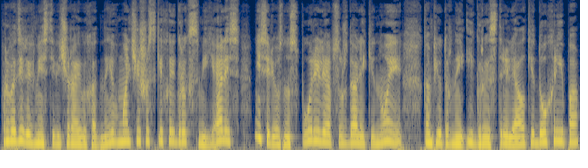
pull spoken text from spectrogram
проводили вместе вечера и выходные в мальчишеских играх, смеялись, несерьезно спорили, обсуждали кино и компьютерные игры стрелялки до хрипа.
